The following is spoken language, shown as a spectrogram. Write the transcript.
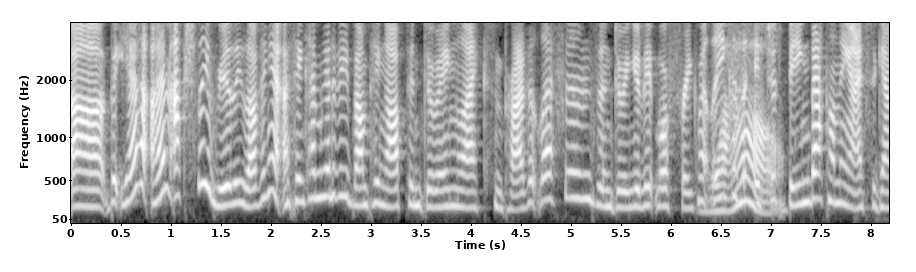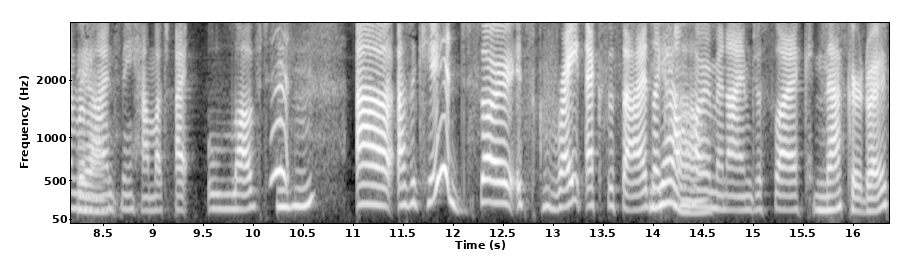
Uh, but yeah, I'm actually really loving it. I think I'm going to be bumping up and doing like some private lessons and doing it a bit more frequently because Wow. it just being back on the ice again Yeah. Mm-hmm. reminds me how much I loved it. Uh, as a kid, so it's great exercise. I come home and I'm just like Knackered, right?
